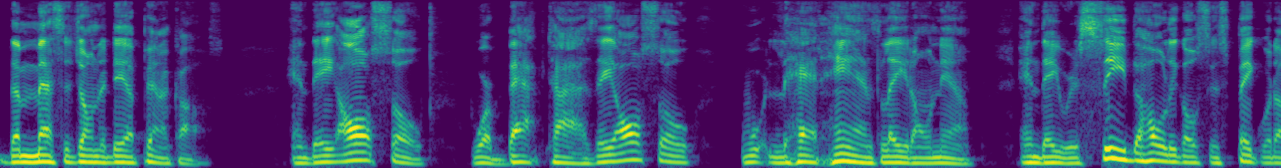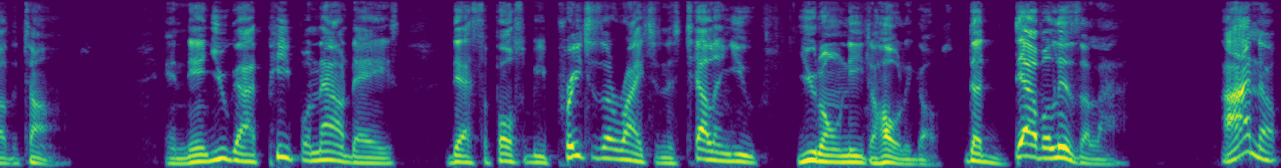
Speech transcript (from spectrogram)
the message on the day of Pentecost. And they also were baptized. They also had hands laid on them and they received the Holy Ghost and spake with other tongues. And then you got people nowadays that's supposed to be preachers of righteousness telling you you don't need the Holy Ghost. The devil is a lie. I know.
